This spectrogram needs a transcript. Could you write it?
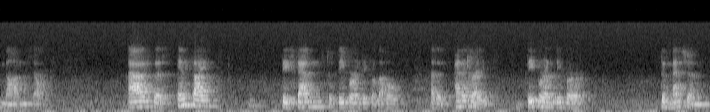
non-self. As this insight descends to deeper and deeper levels, as it penetrates deeper and deeper dimension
